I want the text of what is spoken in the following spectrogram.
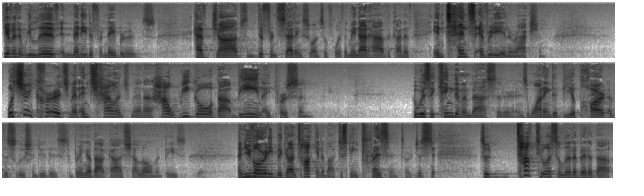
given that we live in many different neighborhoods, have jobs in different settings, so on and so forth, and may not have the kind of intense everyday interaction. What's your encouragement and challenge, man, on how we go about being a person who is a kingdom ambassador and is wanting to be a part of the solution to this, to bring about God's shalom and peace? And you've already begun talking about just being present or just. Mm-hmm. So, talk to us a little bit about,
